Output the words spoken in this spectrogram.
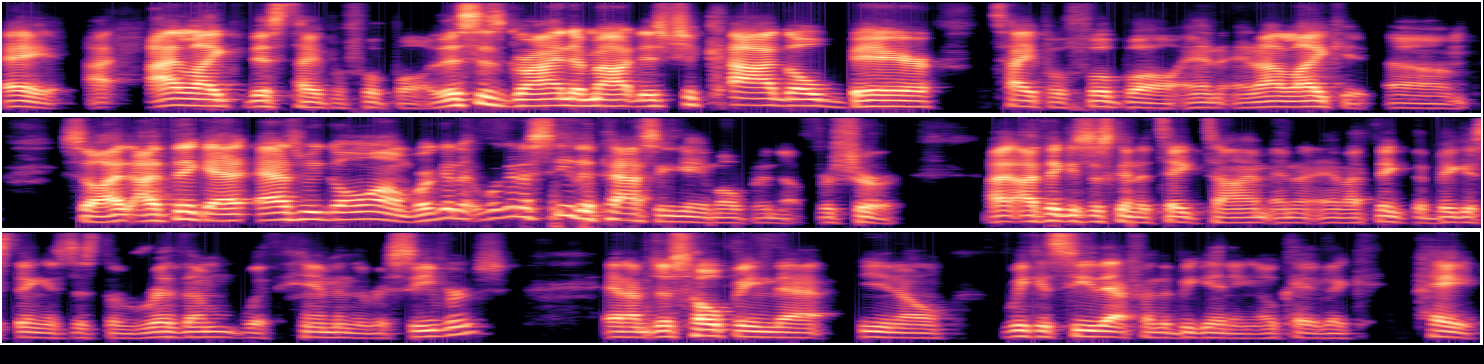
hey, I, I like this type of football. This is grind them out, this Chicago Bear type of football. And and I like it. Um, so I, I think a, as we go on, we're gonna we're gonna see the passing game open up for sure. I, I think it's just gonna take time. And, and I think the biggest thing is just the rhythm with him and the receivers. And I'm just hoping that, you know, we could see that from the beginning. Okay, like, hey,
